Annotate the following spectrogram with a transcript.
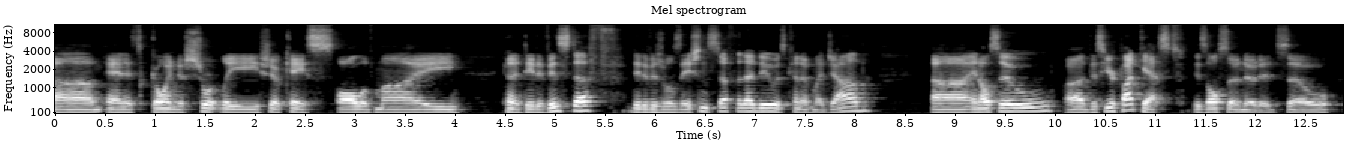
um, and it's going to shortly showcase all of my kind of data viz stuff, data visualization stuff that I do is kind of my job. Uh, and also, uh, this year podcast is also noted. So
